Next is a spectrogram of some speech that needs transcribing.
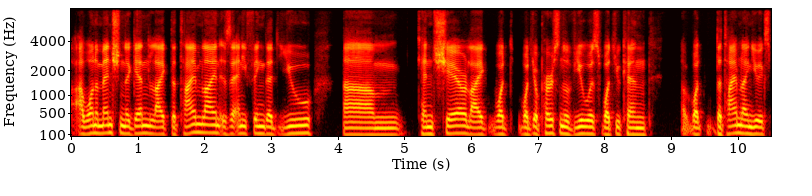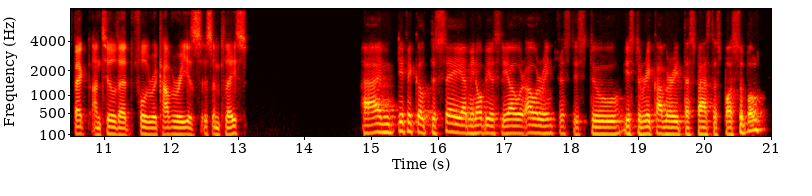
I want to mention again, like the timeline. Is there anything that you um, can share, like what what your personal view is, what you can, uh, what the timeline you expect until that full recovery is is in place? I'm difficult to say. I mean, obviously, our our interest is to is to recover it as fast as possible.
